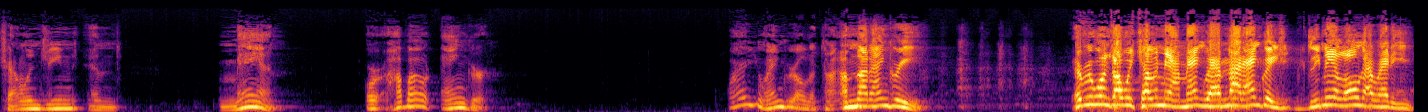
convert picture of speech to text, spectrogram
challenging and man. Or how about anger? Why are you angry all the time? I'm not angry. Everyone's always telling me I'm angry. I'm not angry. Leave me alone already.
